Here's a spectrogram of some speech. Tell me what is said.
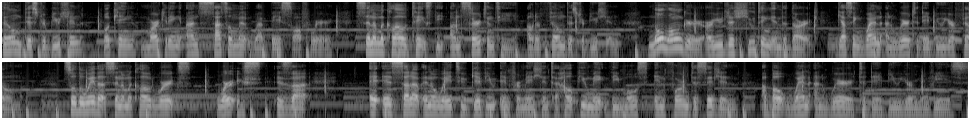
film distribution, booking, marketing, and settlement web-based software Cinema Cloud takes the uncertainty out of film distribution. No longer are you just shooting in the dark, guessing when and where to debut your film. So the way that Cinema Cloud works works is that it is set up in a way to give you information to help you make the most informed decision about when and where to debut your movies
